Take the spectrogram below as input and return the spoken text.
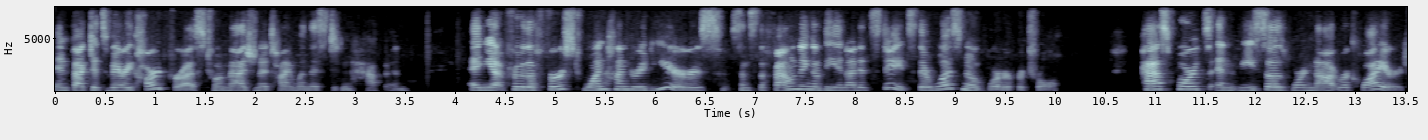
In fact, it's very hard for us to imagine a time when this didn't happen. And yet for the first 100 years since the founding of the United States, there was no border patrol. Passports and visas were not required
